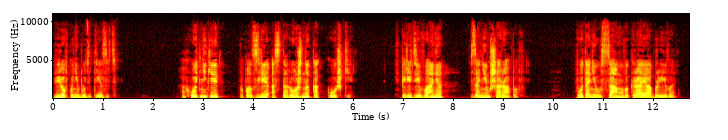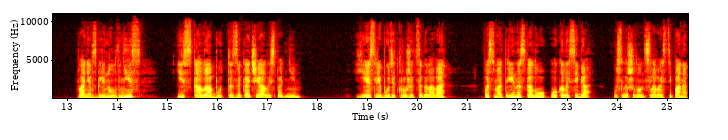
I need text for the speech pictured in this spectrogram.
веревку не будет резать. Охотники поползли осторожно, как кошки. Впереди Ваня, за ним Шарапов. Вот они у самого края обрыва. Ваня взглянул вниз, и скала будто закачалась под ним. Если будет кружиться голова, посмотри на скалу около себя, — услышал он слова Степана,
